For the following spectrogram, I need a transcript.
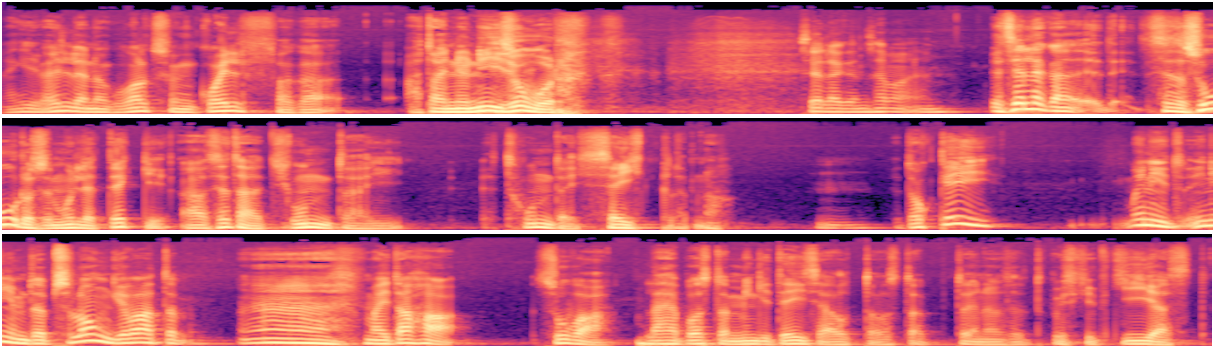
nägi välja nagu Volkswagen Golf, aga aga ta on ju nii suur. Sellega on sama, jah. ja sellega, seda suuruse muljet teki, aga seda, et Hyundai, et Hyundai seikleb, noh. Mm.. et okei okay,, mõni inimene tuleb salongi, vaatab äh,, ma ei taha, suva, läheb ostab mingi teise auto, ostab tõenäoliselt kuskilt Kiiast,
